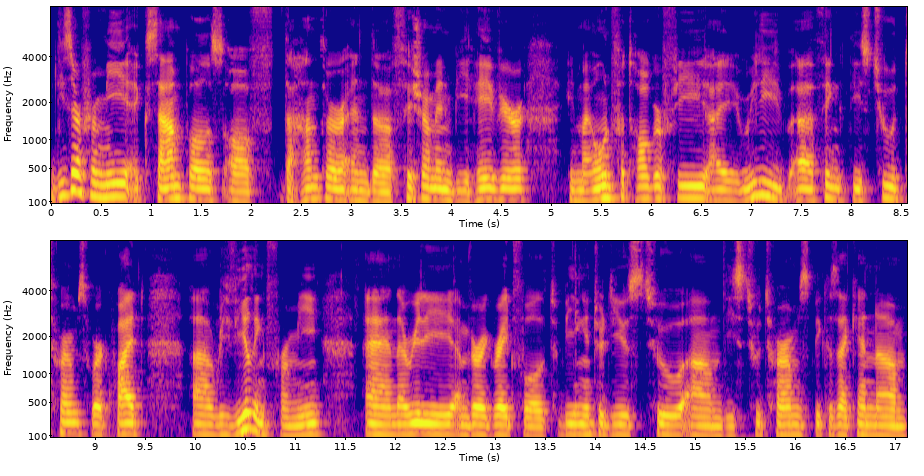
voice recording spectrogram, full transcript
These are for me examples of the hunter and the fisherman behavior in my own photography. I really uh, think these two terms were quite uh, revealing for me and I really am very grateful to being introduced to um, these two terms because I can um,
